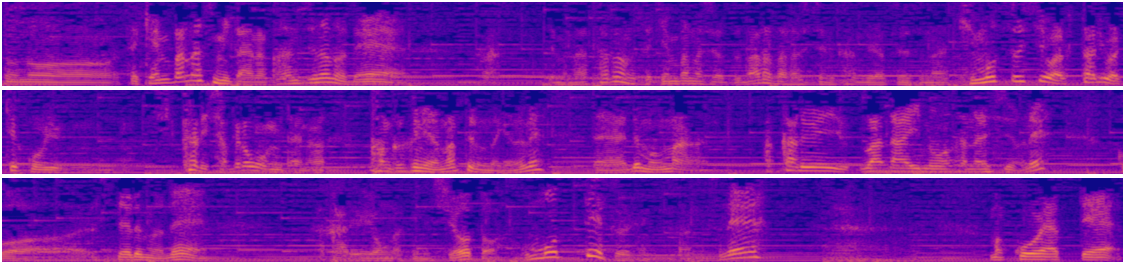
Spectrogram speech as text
その、世間話みたいな感じなので、まあ、でもな、ただの世間話だとダラダラしてる感じがするしな。気持ちとしては二人は結構しっかり喋ろうみたいな感覚にはなってるんだけどね。えー、でもまあ、明るい話題の話をね、こう、してるので、明るい音楽にしようと思ってそういう風にしたんですね。まあ、こうやって、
